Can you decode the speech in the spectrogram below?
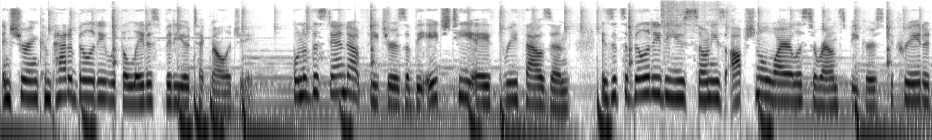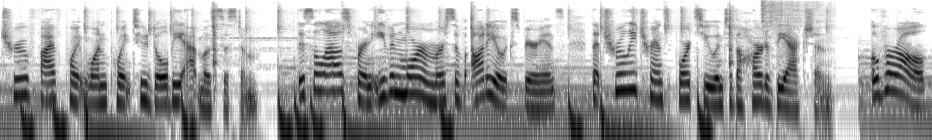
ensuring compatibility with the latest video technology. One of the standout features of the HT-A3000 is its ability to use Sony's optional wireless surround speakers to create a true 5.1.2 Dolby Atmos system. This allows for an even more immersive audio experience that truly transports you into the heart of the action. Overall,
